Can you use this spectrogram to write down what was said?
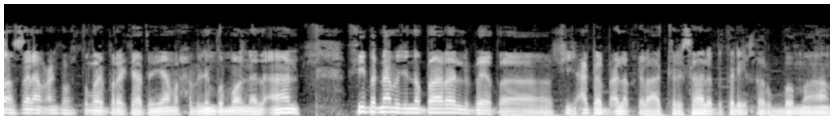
الله. السلام عليكم ورحمة الله وبركاته. يا مرحبا اللي انضموا لنا الآن في برنامج النظارة البيضاء. في عتب على قراءة رسالة بطريقة ربما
